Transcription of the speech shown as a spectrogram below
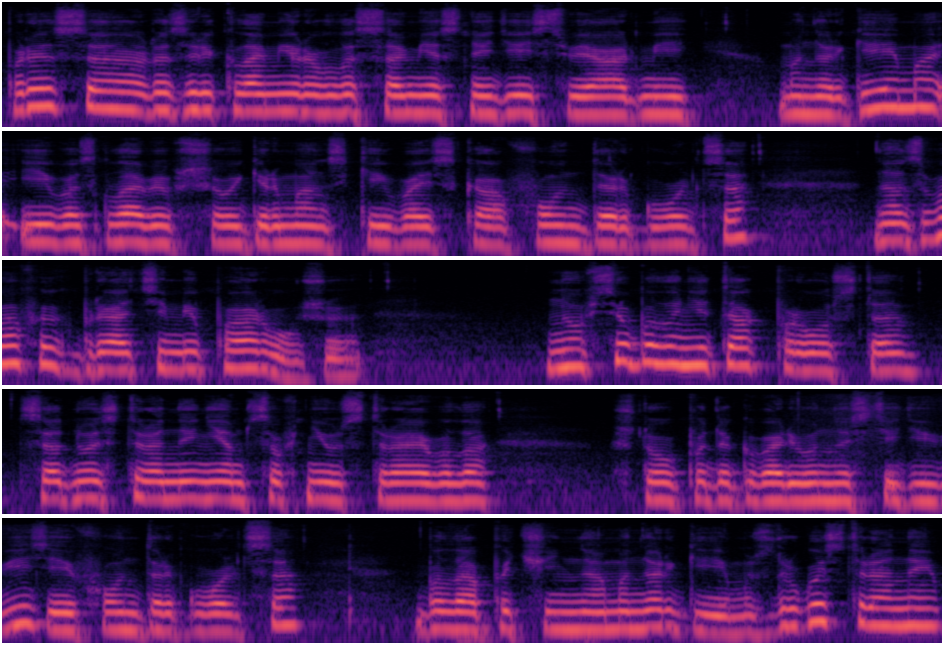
Пресса разрекламировала совместные действия армии Маннергейма и возглавившего германские войска фон дер Гольца, назвав их братьями по оружию. Но все было не так просто. С одной стороны, немцев не устраивало, что по договоренности дивизии фон дер Гольца была подчинена Маннергейму. С другой стороны,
